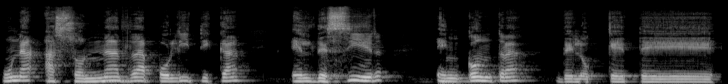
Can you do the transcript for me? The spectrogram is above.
una asonada política el decir en contra de lo que te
